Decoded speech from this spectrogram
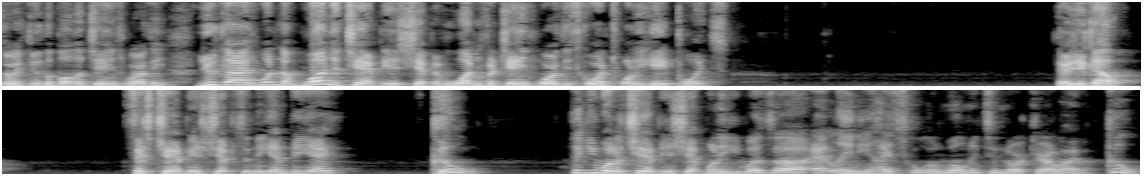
So he threw the ball to James Worthy. You guys wouldn't have won the championship if it wasn't for James Worthy scoring 28 points. There you go. Six championships in the NBA. Cool. I think he won a championship when he was uh, at Laney High School in Wilmington, North Carolina. Cool.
